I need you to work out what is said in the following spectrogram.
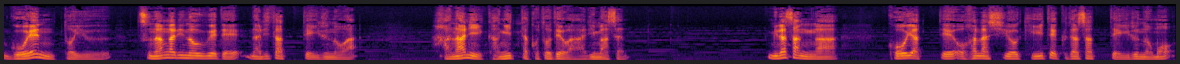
ご縁というつながりの上で成り立っているのは花に限ったことではありません。皆さんがこうやってお話を聞いてくださっているのも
